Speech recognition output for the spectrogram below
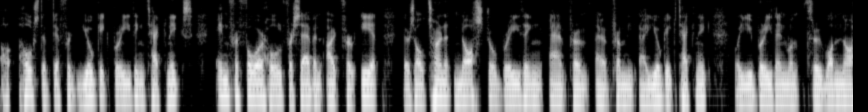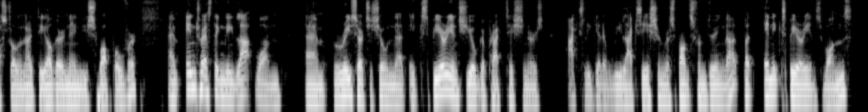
a host of different yogic breathing techniques in for four, hold for seven, out for eight. There's alternate nostril breathing um, from uh, from a yogic technique where you breathe in one, through one nostril and out the other, and then you swap over. Um, interestingly, that one um, research has shown that experienced yoga practitioners actually get a relaxation response from doing that, but inexperienced ones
